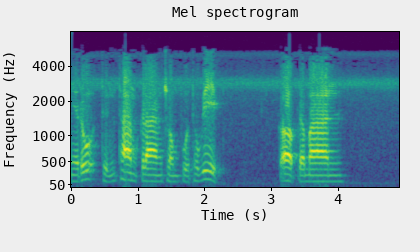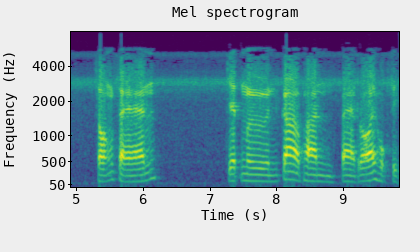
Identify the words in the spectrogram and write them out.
นิรุถึงท่ามกลางชมพูทวีป ก็ประมาณสองแสน เจ็ดหมื่นเก้าพันแปดร้อยหกสิบ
